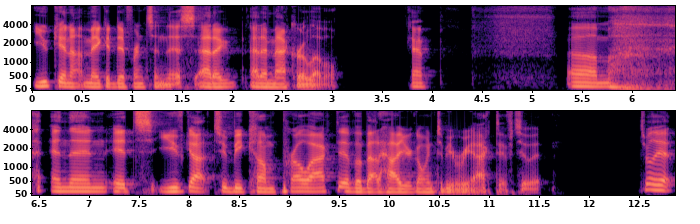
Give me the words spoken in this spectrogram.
you cannot make a difference in this at a at a macro level. Okay. Um, and then it's you've got to become proactive about how you're going to be reactive to it. That's really it.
